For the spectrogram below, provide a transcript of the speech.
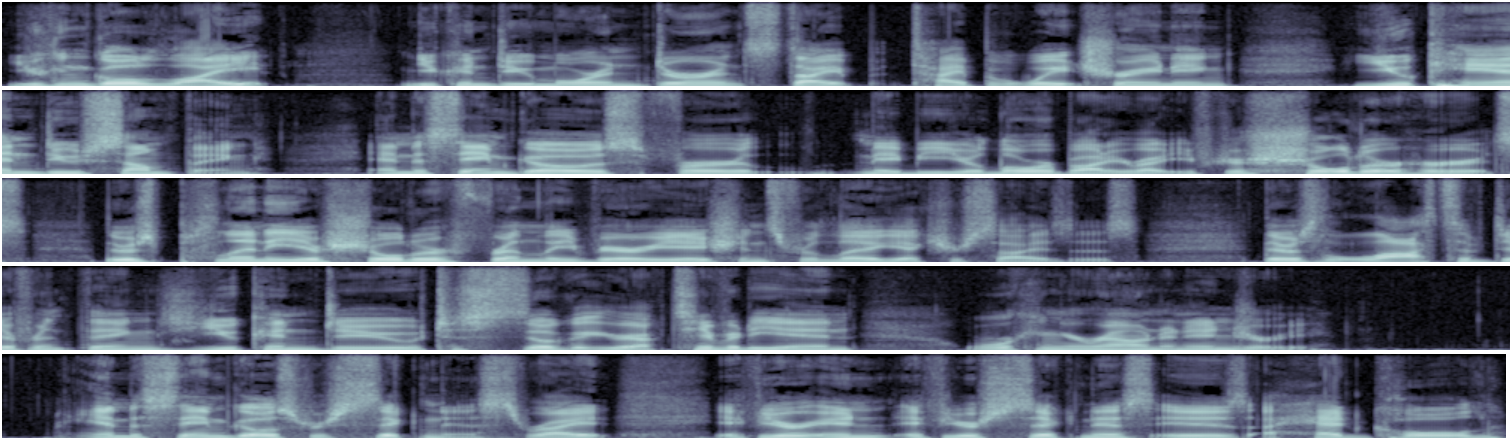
you can go light you can do more endurance type type of weight training. You can do something. And the same goes for maybe your lower body, right? If your shoulder hurts, there's plenty of shoulder friendly variations for leg exercises. There's lots of different things you can do to still get your activity in working around an injury. And the same goes for sickness, right? If you're in if your sickness is a head cold,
